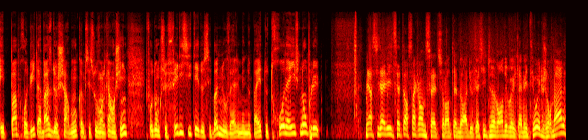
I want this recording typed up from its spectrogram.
et pas produite à base de charbon comme c'est souvent le cas en Chine. Il faut donc se féliciter de ces bonnes nouvelles mais ne pas être trop naïf non plus. Merci David, 7h57 sur l'antenne de Radio Classique. Nous avons rendez-vous avec la météo et le journal.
